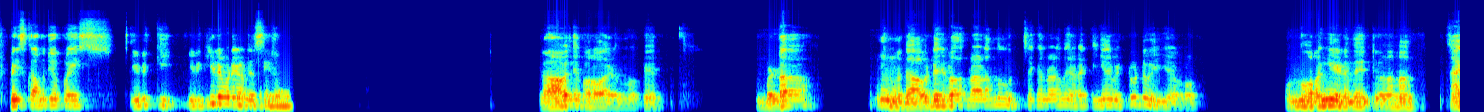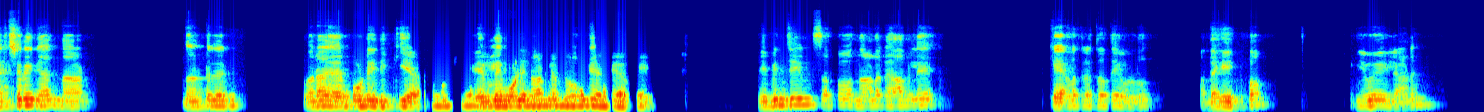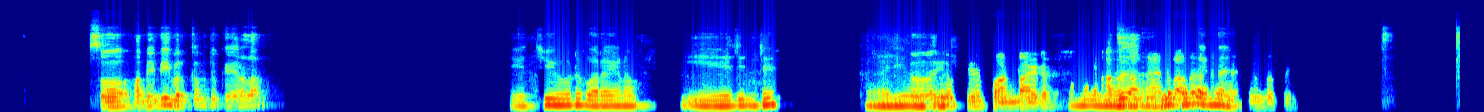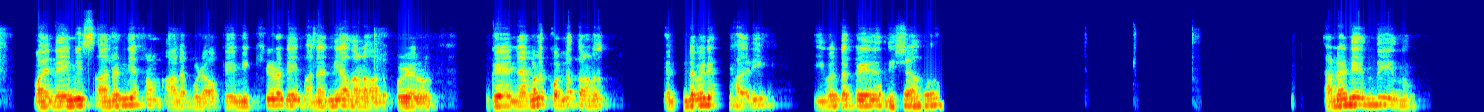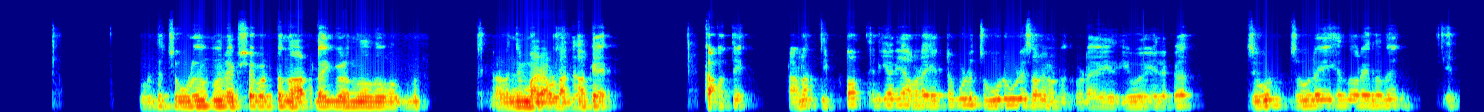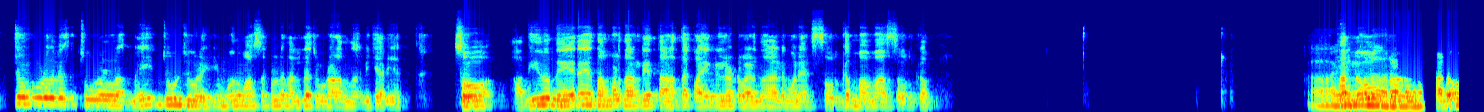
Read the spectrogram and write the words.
please comment your place Idukki. ഇടുക്കിയിൽ എവിടെയാണ് ജസീന രാവിലെ കുറവായിരുന്നു. ഓക്കെ ഇവിടെ രാവിലെ ഇരുപതുണ്ടായിരുന്നു ഉച്ചയ്ക്ക് ഉണ്ടായിരുന്നു ഇടയ്ക്ക് ഇങ്ങനെ വിട്ടുവിട്ട് വയ്ക്കുക ബ്രോ ഒന്ന് ഉറങ്ങി എഴുന്നേറ്റു. ആഹ്. ആക്ച്വലി ഞാൻ നാട്ടിൽ ഒരാ എയർപോർട്ടിൽ ഇരിക്കുക ഏർലി മോർണിംഗ് നാട്ടിലുണ്ട് okay okay okay Nivin James അപ്പോ നാളെ രാവിലെ കേരളത്തിൽ എത്തത്തേ ഉള്ളൂ. അദ്ദേഹം ഇപ്പം യു എയിലാണ് സോ ഹബീബി വെൽക്കം ടു കേരള ചേച്ചിയോട് പറയണം ഈ ഏജിന്റെ കാര്യമൊക്കെ കാര്യമൊക്കെ ഫണ്ണായിട്ട് അത് my name is Ananya from Alappuzha okay മിക്കിയുടെ name Ananya എന്നാണ് ആലപ്പുഴയിലുള്ള ഓക്കെ ഞങ്ങൾ കൊല്ലത്താണ്. എന്റെ പേര് ഹരി ഇവന്റെ പേര് നിഷ. അനന്യ എന്ത് ചെയ്യുന്നു? ഇവിടുത്തെ ചൂടിൽ നിന്നും രക്ഷപ്പെട്ട് നാട്ടിലേക്ക് വരുന്നത് അടഞ്ഞ് മഴ കൊള്ളാൻ. ഓക്കെ. കറക്റ്റ് കാരണം ഇപ്പം എനിക്കറിയാം അവിടെ ഏറ്റവും കൂടുതൽ ചൂട് കൂടിയ സമയമുണ്ട്. ഇവിടെ യു എയിലൊക്കെ ജൂൺ ജൂലൈ എന്ന് പറയുന്നത് ഏറ്റവും കൂടുതൽ ചൂടുള്ള മെയ് ജൂൺ ജൂലൈ ഈ മൂന്ന് മാസങ്ങളിൽ നല്ല ചൂടാണെന്ന് എനിക്കറിയാം. സോ അതിൽ നിന്ന് നേരെ നമ്മുടെ നാട്ടിലെ തണുത്ത ക്ലൈമറ്റിലോട്ട് വരുന്നതായിട്ട് മോനെ സ്വർഗം മാമ സ്വർഗം ഹലോ ഹലോ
